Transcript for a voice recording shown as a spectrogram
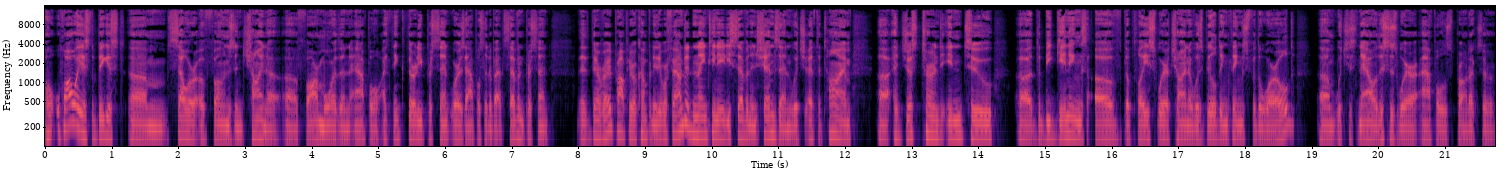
Huawei is the biggest um, seller of phones in China, uh, far more than Apple. I think 30%, whereas Apple's at about 7%. They're a very popular company. They were founded in 1987 in Shenzhen, which at the time uh, had just turned into uh, the beginnings of the place where China was building things for the world um, which is now this is where Apple's products are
